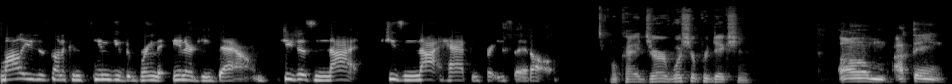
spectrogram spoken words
Molly's just gonna continue to bring the energy down. She's just not she's not happy for Issa at all. Okay, Jerv, what's your prediction? Um, I think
